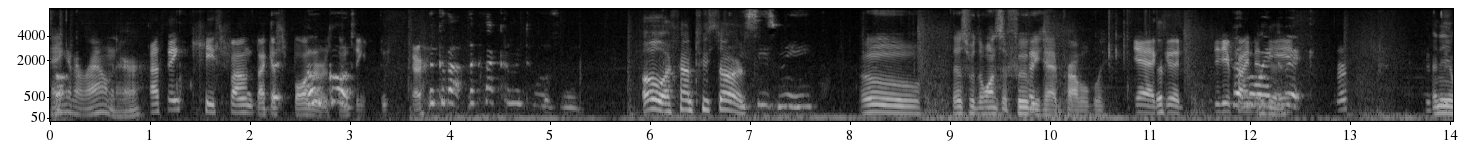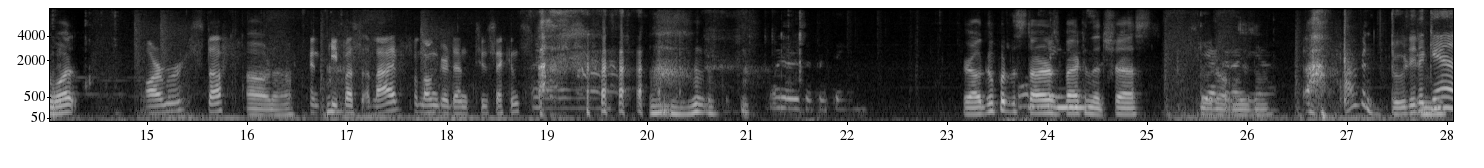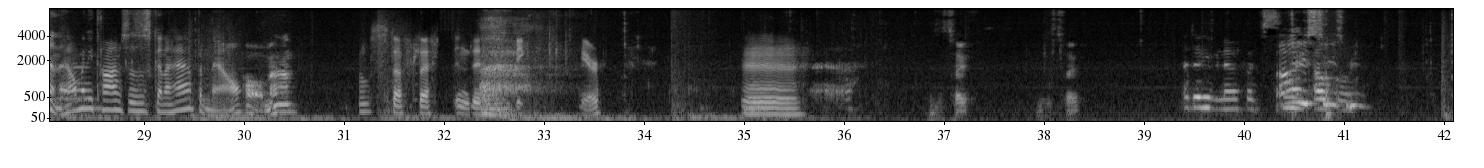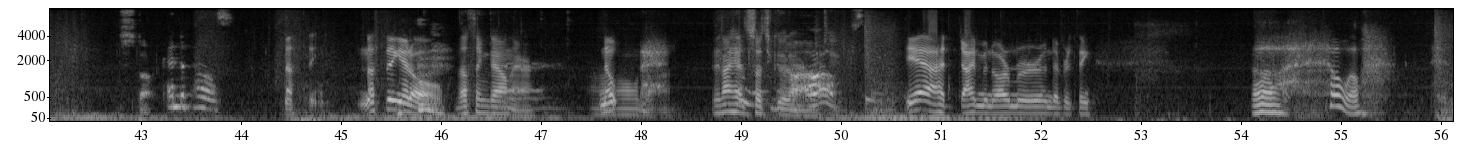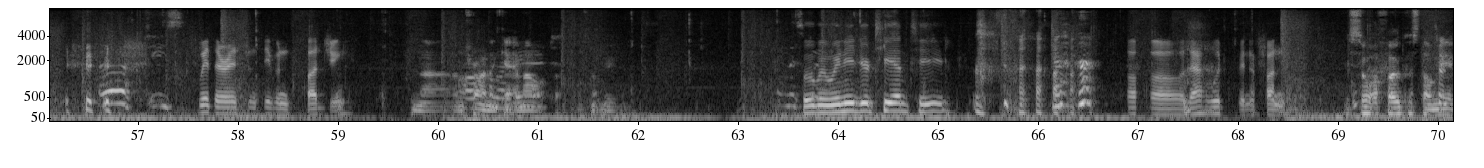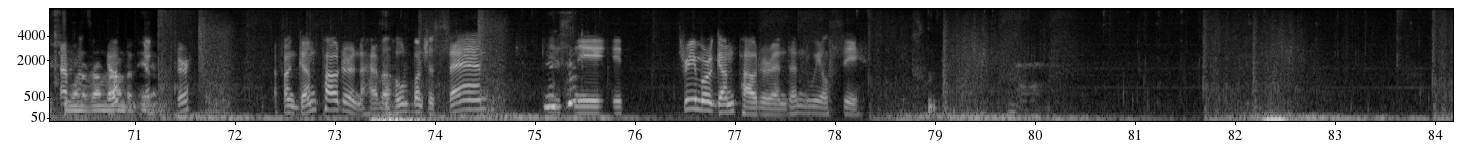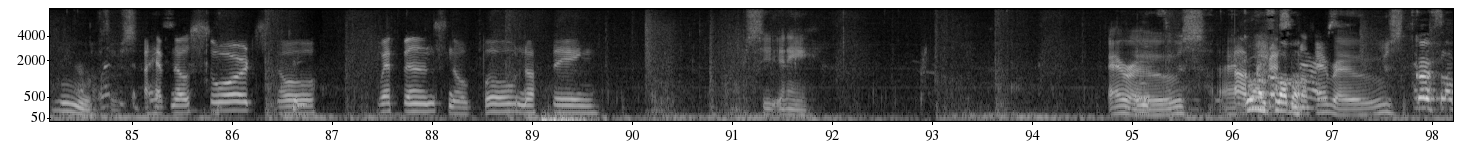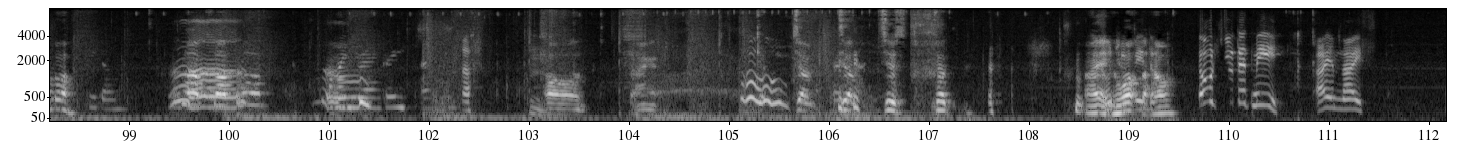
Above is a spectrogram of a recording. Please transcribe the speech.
hanging around there. I think he's found like a But- spawner oh, or God. something in there. Look at that! Look at that coming towards me. Oh, I found two stars. He stars. sees me. Oh, those were the ones that Fubi had probably. Yeah, If- good. Did you find any quick. Any what? armor stuff Oh no. can keep us alive for longer than two seconds? Um, where is everything? Here, I'll go put the All stars back in the chest so Yeah, we don't lose them. I've been booted again. How many times is this gonna happen now? Oh man. No stuff left in this big here. Uh, Is it safe? Is it safe? I don't even know if I've seen. Ah, he oh, sees God. me. Stuck. Ender pearls. nothing. Nothing at all. Nothing down there. Nope. Oh, darn. And I had such good armor Oh, Yeah, I had diamond armor and everything. Uh, oh well. Oh, jeez. Wither isn't even budging. Nah, I'm Oh, trying to get him out, but he's not moving. Come Booby, we need your TNT. Oh, that would have been a fun. He's sort of focused on me if you want to run around gun- and hit him. I found gunpowder and I have a whole bunch of sand. You just need three more gunpowder and then we'll see. Ooh. Where did the I have no swords, no weapons, no bow, nothing. See any arrows? I Go on, Flubber. Arrows. Go, Flubber! Here you go. Behind you, angry. angry. Hmm. Oh, dang it. Jump, jump, just jump. Hey, Don't what the the- hell? Don't shoot at me! I am nice.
